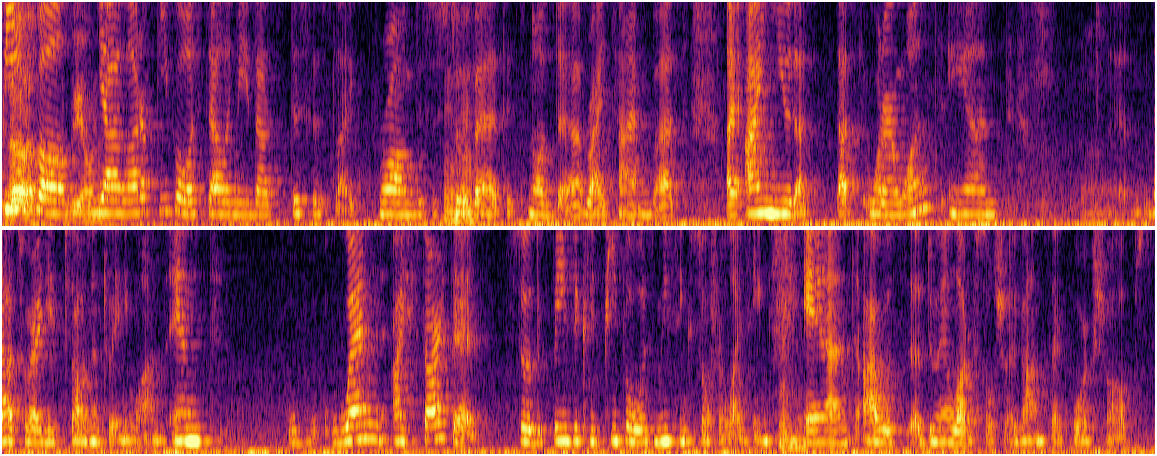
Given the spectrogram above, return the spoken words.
people hard, to be honest. yeah a lot of people was telling me that this is like wrong this is Mhm. stupid it's not the right time but like I knew that that's what I want and that's what I did 2021 and w- when I started so the, basically people was missing socializing Mhm. and I was uh, doing a lot of social events like workshops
